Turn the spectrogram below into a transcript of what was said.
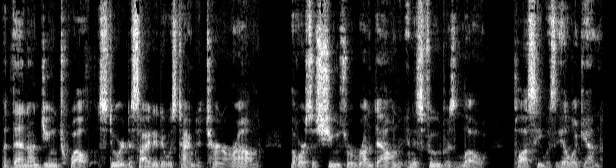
But then on June 12th, Stuart decided it was time to turn around. The horse's shoes were run down and his food was low, plus he was ill again.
